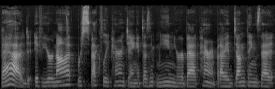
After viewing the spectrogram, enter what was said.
bad. If you're not respectfully parenting, it doesn't mean you're a bad parent, but I had done things that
